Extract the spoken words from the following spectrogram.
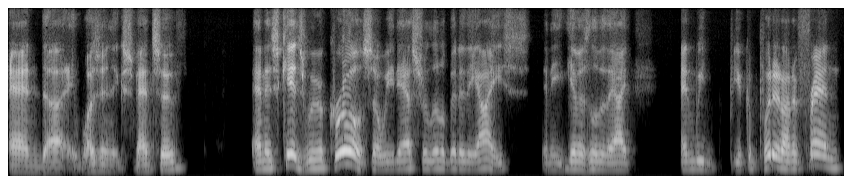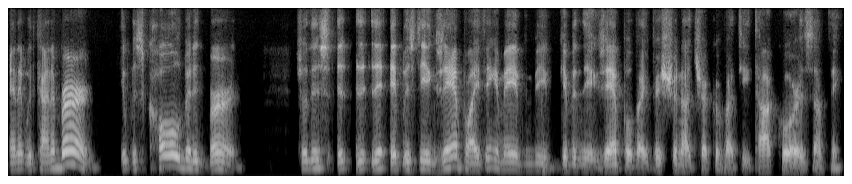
and uh, it wasn't expensive. And as kids, we were cruel, so we'd ask for a little bit of the ice, and he'd give us a little bit of the ice, and we you could put it on a friend, and it would kind of burn. It was cold, but it burned. So this it, it, it, was the example. I think it may even be given the example by Vishwanath Chakravarti Thakur or something.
